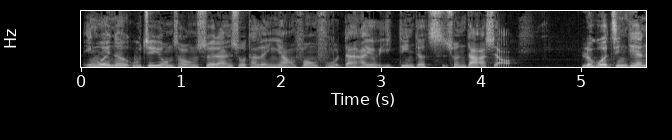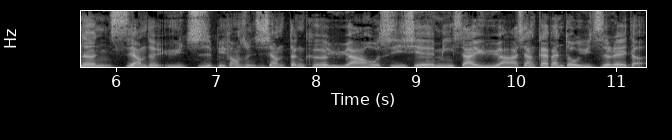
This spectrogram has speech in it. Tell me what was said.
因为呢，无节幼虫虽然说它的营养丰富，但它有一定的尺寸大小。如果今天呢，你饲养的鱼只，比方说你是像灯科鱼啊，或是一些迷鳃鱼啊，像盖斑斗鱼之类的，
